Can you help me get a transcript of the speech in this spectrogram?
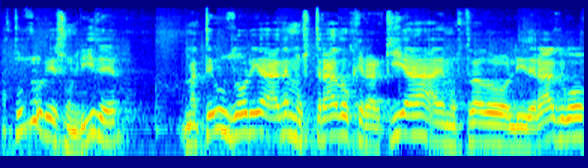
Mateus Doria es un líder. Mateus Doria ha demostrado jerarquía, ha demostrado liderazgo.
